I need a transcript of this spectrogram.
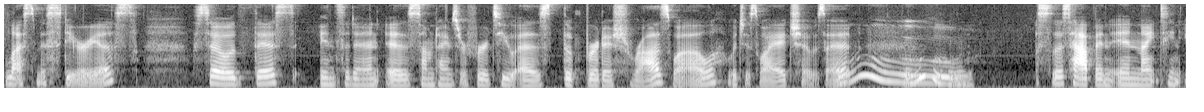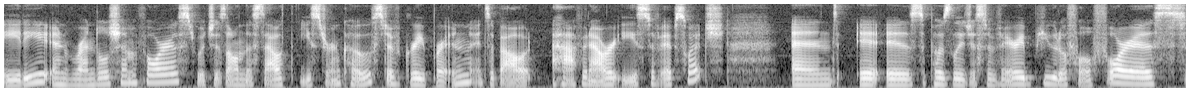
less mysterious. So, this incident is sometimes referred to as the British Roswell, which is why I chose it. Ooh. So, this happened in 1980 in Rendlesham Forest, which is on the southeastern coast of Great Britain. It's about half an hour east of Ipswich. And it is supposedly just a very beautiful forest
